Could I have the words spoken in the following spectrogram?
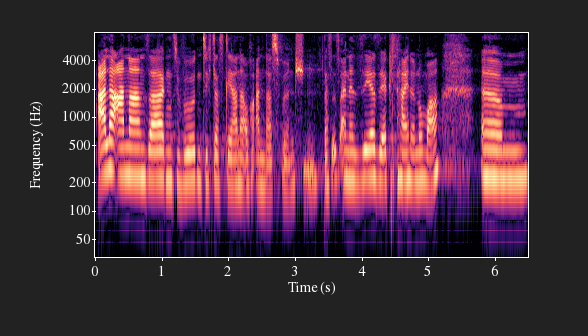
Alle anderen sagen, sie würden sich das gerne auch anders wünschen. Das ist eine sehr, sehr kleine Nummer. Ähm,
